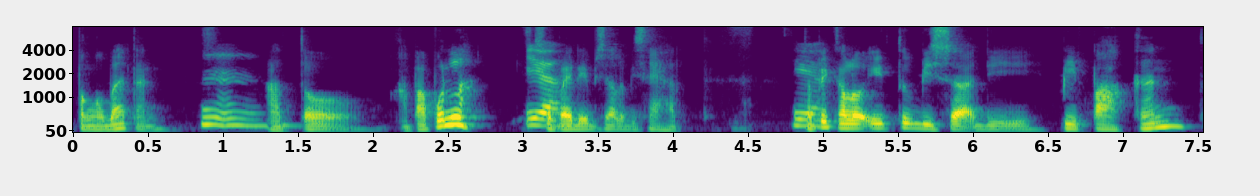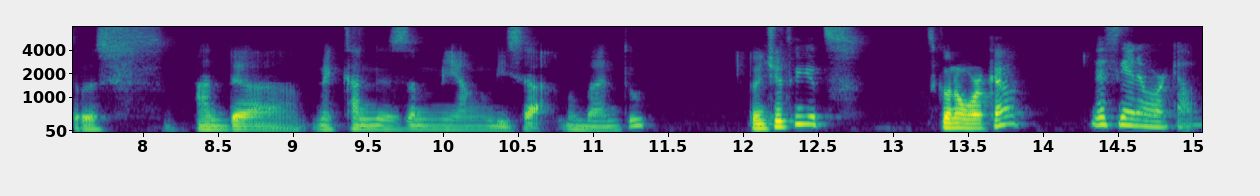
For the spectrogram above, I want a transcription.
pengobatan Mm-mm. atau apa pun lah Iya. supaya dia bisa lebih sehat. Iya. Tapi kalau itu bisa dipipakan, terus ada mekanisme yang bisa membantu, don't you think it's it's gonna work out? It's gonna work out.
